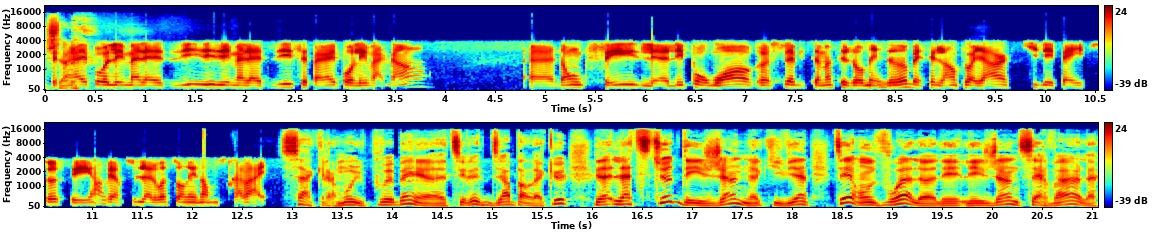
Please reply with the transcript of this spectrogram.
C'est pareil pour les maladies, les maladies, c'est pareil pour les vacances. Euh, donc, c'est le- les pourboires reçus habituellement ces journées-là, ben, c'est l'employeur qui les paye. Ça, c'est en vertu de la loi sur les normes du travail. Sacramouille, vous pouvez bien euh, tirer le diable par la queue. La- L'attitude des jeunes là, qui viennent, tu sais, on le voit, là, les, les jeunes serveurs, là,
